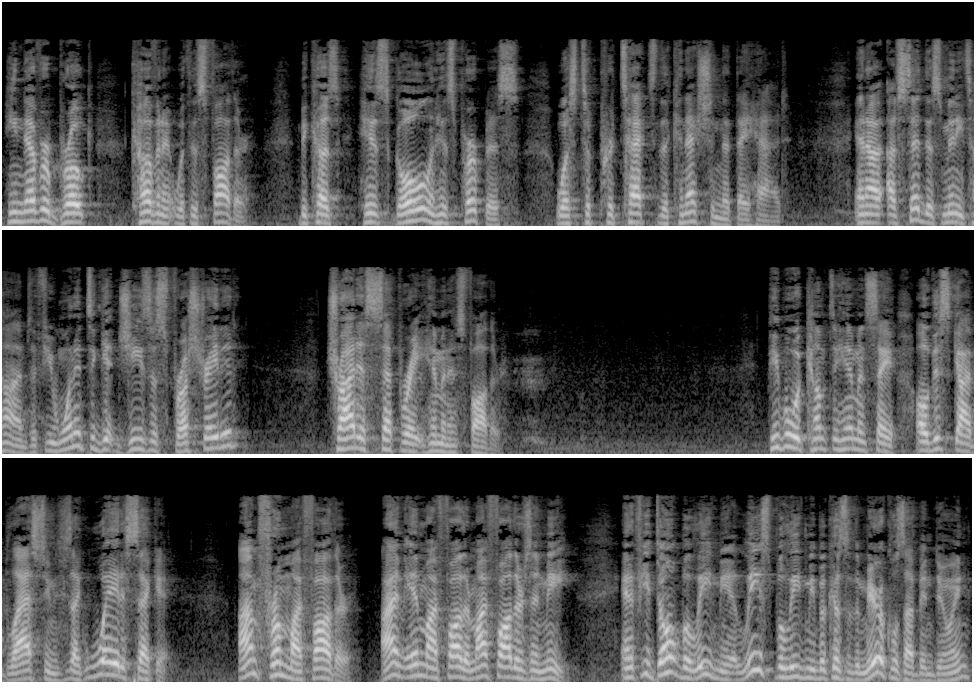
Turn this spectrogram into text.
He never broke covenant with his Father because his goal and his purpose was to protect the connection that they had. And I, have said this many times if you wanted to get Jesus frustrated, try to separate him and his Father. People would come to him and say, Oh, this guy blasphemes. He's like, Wait a second. I'm from my Father. I'm in my Father. My Father's in me. And if you don't believe me, at least believe me because of the miracles I've been doing.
